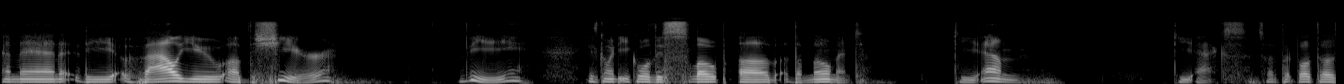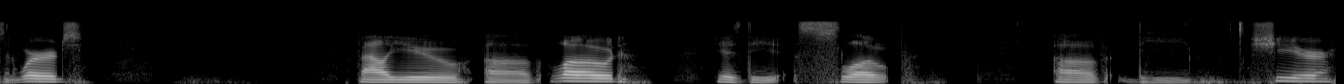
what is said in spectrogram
And then the value of the shear, V, is going to equal the slope of the moment, dm dx. So to put both those in words, value of load is the slope of the shear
